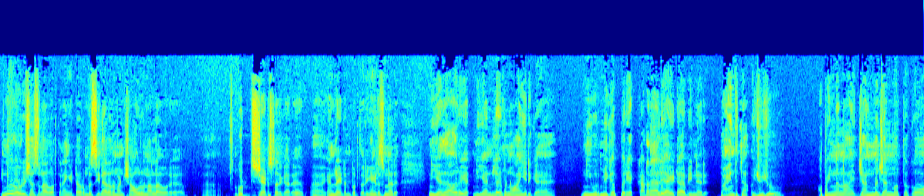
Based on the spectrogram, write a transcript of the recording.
இன்னொரு ஒரு விஷயம் சொன்னார் ஒருத்தர் என்கிட்ட ரொம்ப சீனியரான மனுஷன். அவரும் நல்ல ஒரு குட் ஸ்டேட்டஸாக இருக்காரு. என்லைட்டன் பொறுத்த வரைக்கும். என்கிட்ட சொன்னார் நீ ஏதாவது ஒரு- நீ என்லைட்டன் வாங்கியிருக்க நீ ஒரு மிகப்பெரிய கடனாளி ஆகிட்ட அப்படின்னாரு. பயந்துட்டான். ஐயோ அப்போ என்னன்னா ஜன்ம ஜன்மத்துக்கும்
